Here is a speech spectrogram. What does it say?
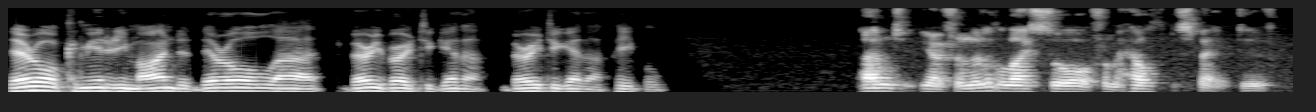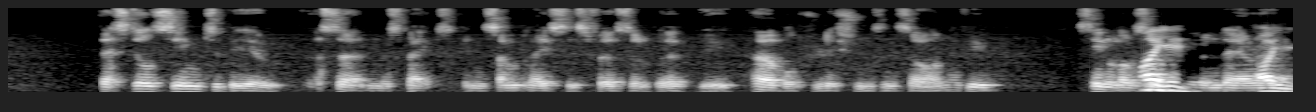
they're all community minded. They're all uh, very, very together, very together people. And you know, from the little I saw from a health perspective, there still seemed to be a, a certain respect in some places for sort of the, the herbal traditions and so on. Have you seen a lot of Oh, yeah. here and there? Oh, yeah.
